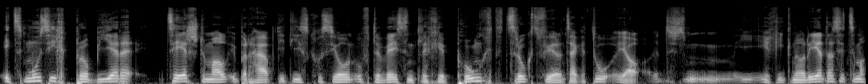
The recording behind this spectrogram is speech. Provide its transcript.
jetzt muss ich probieren, zuerst einmal überhaupt die Diskussion auf den wesentlichen Punkt zurückzuführen und sagen, du, ja, das ich ignoriere das jetzt mal.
